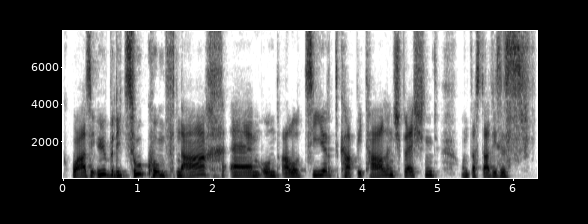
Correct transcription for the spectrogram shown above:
quasi über die Zukunft nach ähm, und alloziert Kapital entsprechend und dass da dieses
